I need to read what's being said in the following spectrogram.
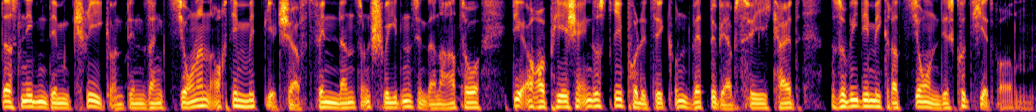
dass neben dem Krieg und den Sanktionen auch die Mitgliedschaft Finnlands und Schwedens in der NATO, die europäische Industriepolitik und Wettbewerbsfähigkeit sowie die Migration diskutiert wurden.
